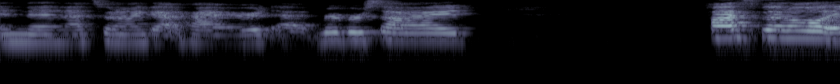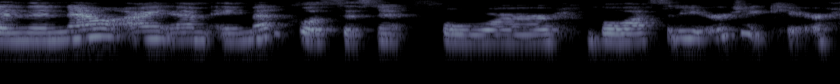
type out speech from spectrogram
And then that's when I got hired at Riverside Hospital. And then now I am a medical assistant for Velocity Urgent Care.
